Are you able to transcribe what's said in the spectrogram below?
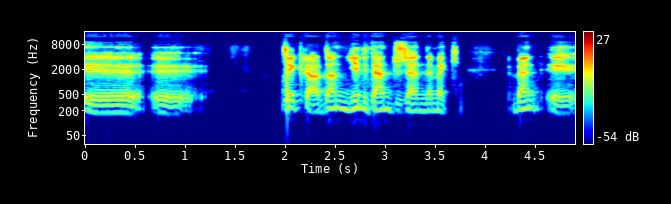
e, e, tekrardan yeniden düzenlemek. Ben e,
